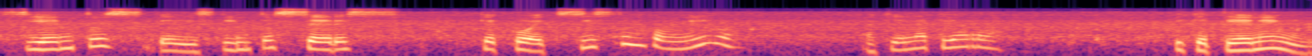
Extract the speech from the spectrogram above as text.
cientos de distintos seres que coexisten conmigo aquí en la tierra y que tienen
